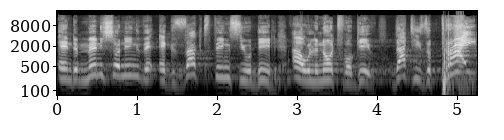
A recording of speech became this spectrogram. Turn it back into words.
and mentioning the exact things you did. I will not forgive. That is pride.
